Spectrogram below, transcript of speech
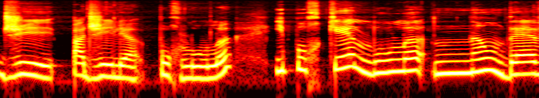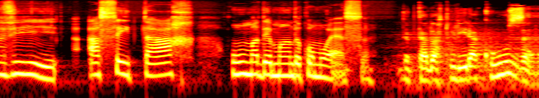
de Padilha por Lula e por que Lula não deve aceitar uma demanda como essa? O deputado Arthur Lira acusa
